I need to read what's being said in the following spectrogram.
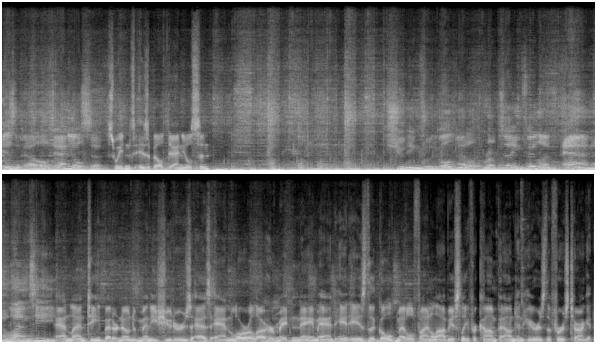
Isabel Danielson. Sweden's Isabel Danielson. Shooting for the gold medal, representing Finland, Anne Lanti. Anne Lanti, better known to many shooters as Anne Laurila, her maiden name, and it is the gold medal final, obviously, for compound, and here is the first target.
